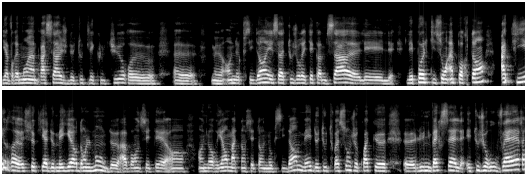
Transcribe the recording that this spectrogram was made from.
y a vraiment un brassage de toutes les cultures euh, euh, en Occident et ça a toujours été comme ça. Les, les, pôles qui sont importants attirent ce qu'il y a de meilleur dans le monde. Avant, c'était en, en, Orient, maintenant, c'est en Occident, mais de toute façon, je crois que l'universel est toujours ouvert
